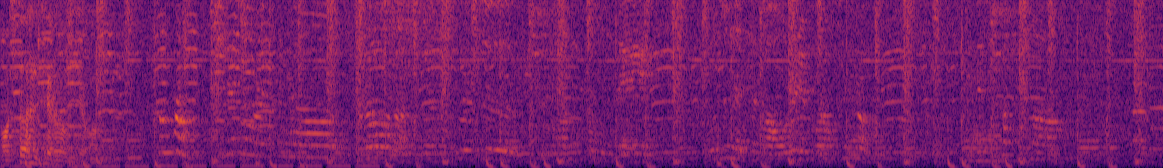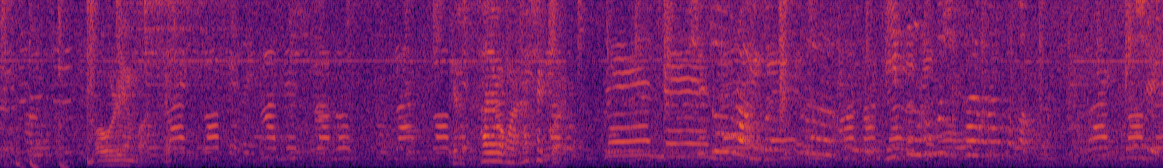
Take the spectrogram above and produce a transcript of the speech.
어떤 새로운 경험 계속 사용을 하실 거예요? 섀도우랑 이거 cheek lip은 한 번씩 사용할 것 같아요. 사실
